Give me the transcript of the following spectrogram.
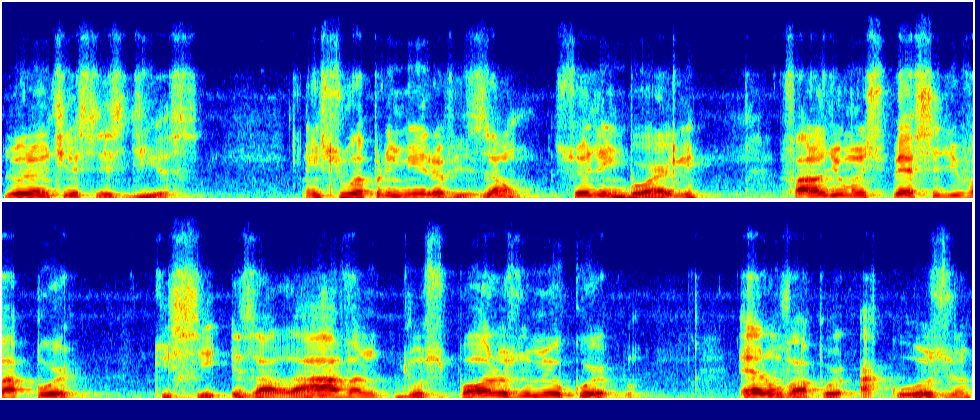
durante esses dias. Em sua primeira visão, Swedenborg fala de uma espécie de vapor que se exalava dos poros do meu corpo. Era um vapor aquoso,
